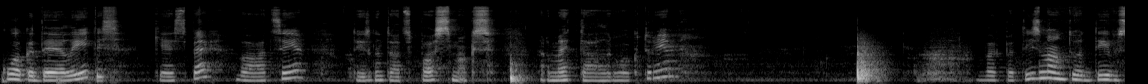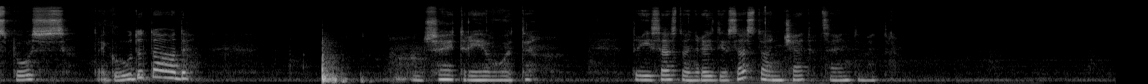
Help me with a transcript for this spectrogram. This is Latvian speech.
Koka dēlītis, Kesper, Vācija. Diezgan tāds pasmaks ar metāla rokturiem. Var pat izmantot divas puses. Tā gluda tāda. Un šeit rievota. 3,8 x 2,8 4 cm.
